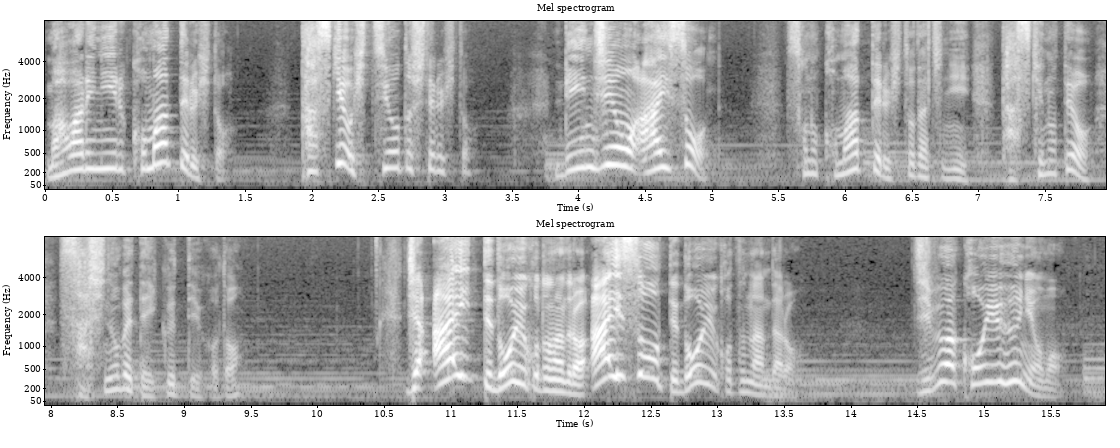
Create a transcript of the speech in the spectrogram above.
周りにいる困ってる人。助けを必要としてる人。隣人を愛そう。その困ってる人たちに助けの手を差し伸べていくっていうこと。じゃあ愛ってどういうことなんだろう？愛そうってどういうことなんだろう？自分はこういうふうに思う。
